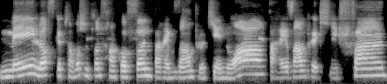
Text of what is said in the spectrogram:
mais lorsque tu embauches une personne francophone, par exemple, qui est noire, par exemple, qui est femme,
